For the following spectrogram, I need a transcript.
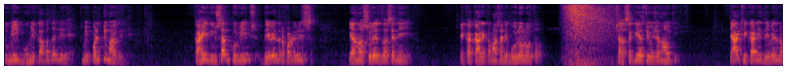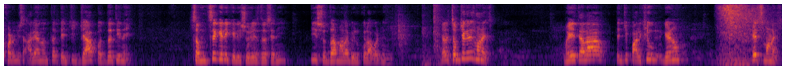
तुम्ही भूमिका बदललेली आहे. तुम्ही पलटी मारलेली आहे. काही दिवसांपूर्वी देवेंद्र फडणवीस यांना सुरेश दस यांनी एका कार्यक्रमासाठी बोलवलं होतं. शासकीयच योजना होती. त्या ठिकाणी देवेंद्र फडणवीस आल्यानंतर त्यांची ज्या पद्धतीने चमचेगिरी केली सुरेश दस यांनी ती सुद्धा मला बिलकुल आवडली नव्हती. त्याला चमचेगिरीच म्हणायचं. म्हणजे त्याला त्यांची पालखी घेणं हेच म्हणायचं.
